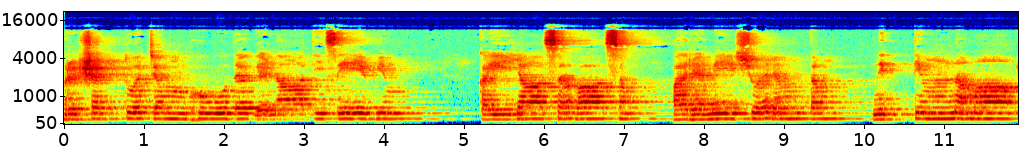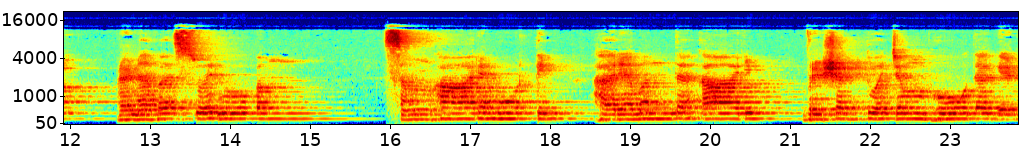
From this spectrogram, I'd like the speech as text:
वृषद्वचं भोधगणातिसेव्यं कैलासवासं परमेश्वरं तं नित्यं नमामि प्रणवस्वरूपम् संहारमूर्तिं हरमन्दकारिं वृषध्वजं भोधगणातिसेव्यं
